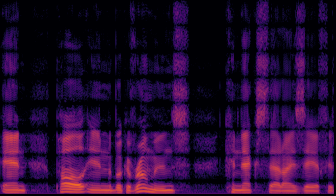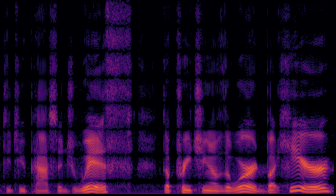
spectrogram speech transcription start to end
And Paul in the book of Romans connects that Isaiah 52 passage with the preaching of the word. But here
